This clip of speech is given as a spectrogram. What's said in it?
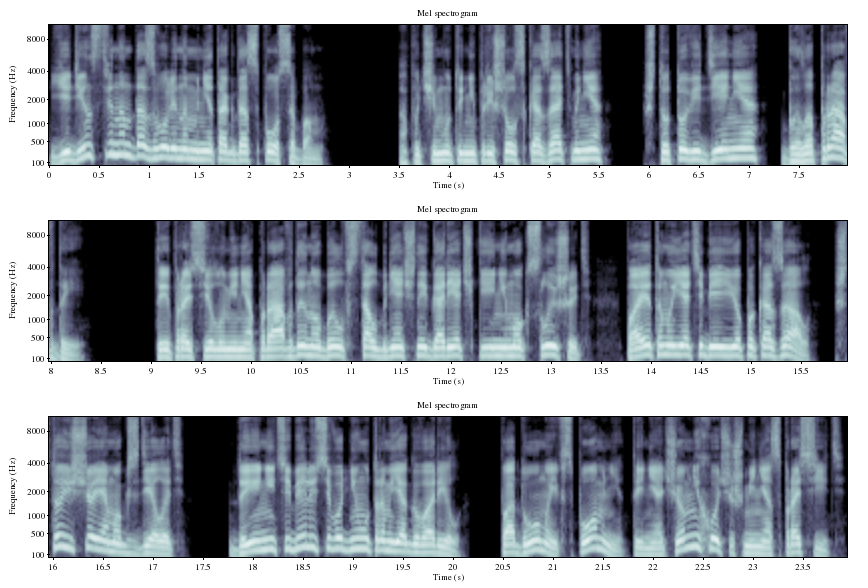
единственным дозволенным мне тогда способом. А почему ты не пришел сказать мне, что то видение было правдой? Ты просил у меня правды, но был в столбнячной горячке и не мог слышать, поэтому я тебе ее показал. Что еще я мог сделать? Да и не тебе ли сегодня утром я говорил? Подумай, вспомни, ты ни о чем не хочешь меня спросить.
